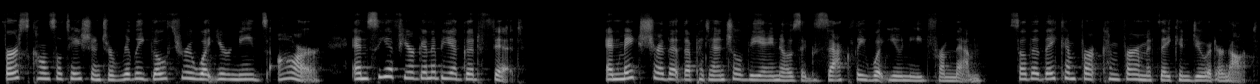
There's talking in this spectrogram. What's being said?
first consultation to really go through what your needs are and see if you're going to be a good fit. And make sure that the potential VA knows exactly what you need from them so that they can confirm if they can do it or not.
